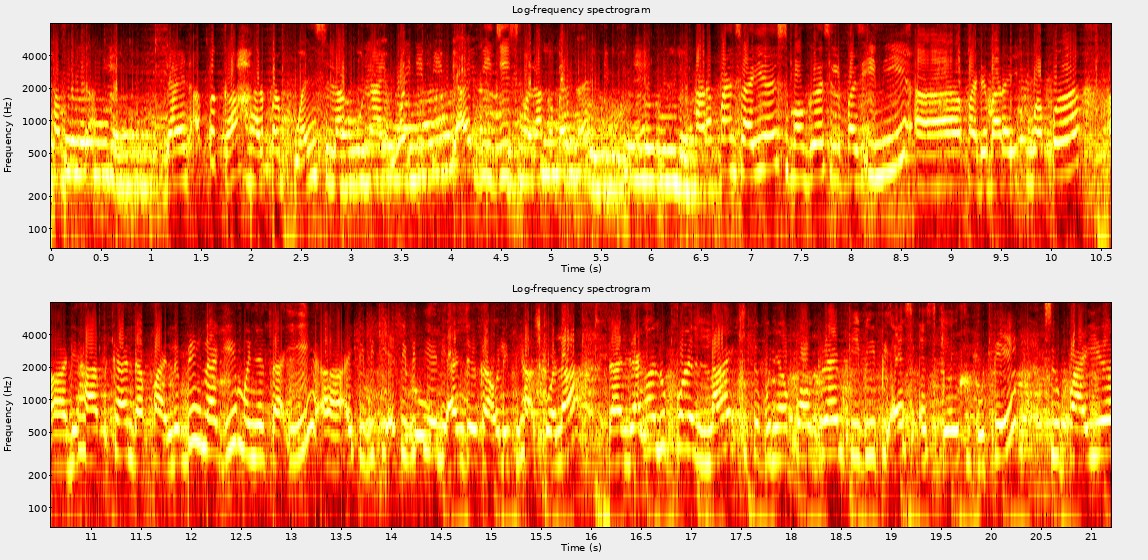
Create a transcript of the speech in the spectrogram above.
Alhamdulillah. Dan apakah harapan puan selaku naib YDP PIBG Sekolah Kebahasaan Siputih? Harapan saya semoga selepas ini uh, pada para ibu bapa uh, diharapkan dapat lebih lagi menyertai uh, aktiviti-aktiviti yang dianjurkan oleh pihak sekolah dan jangan lupa like kita punya program TVPS SK Siputih supaya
